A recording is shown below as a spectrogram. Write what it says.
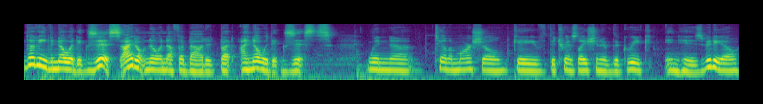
don't even know it exists. I don't know enough about it, but I know it exists. When uh, Taylor Marshall gave the translation of the Greek in his video,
